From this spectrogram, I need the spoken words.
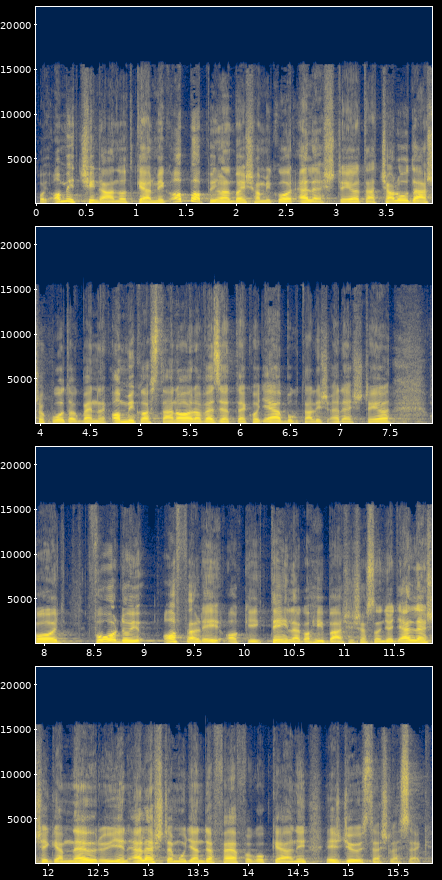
hogy amit csinálnod kell, még abban a pillanatban is, amikor elestél, tehát csalódások voltak benne, amik aztán arra vezettek, hogy elbuktál és elestél, hogy fordulj afelé, aki tényleg a hibás, és azt mondja, hogy ellenségem ne örülj, én elestem ugyan, de fel fogok kelni, és győztes leszek.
